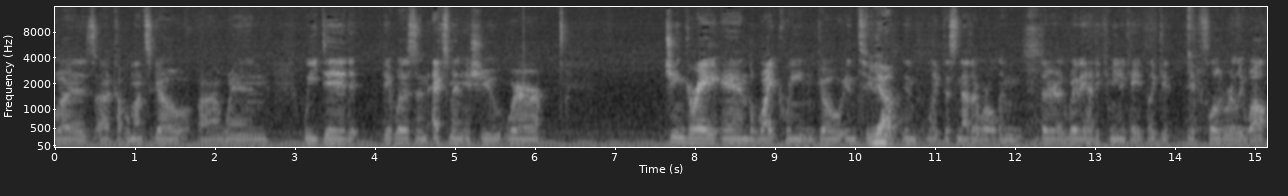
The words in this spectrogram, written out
was a couple months ago uh, when we did. It was an X Men issue where Jean Grey and the White Queen go into Yeah. in like this netherworld, and their the way they had to communicate, like it, it flowed really well.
